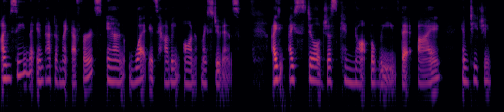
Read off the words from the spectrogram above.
I'm seeing the impact of my efforts and what it's having on my students. I, I still just cannot believe that I am teaching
